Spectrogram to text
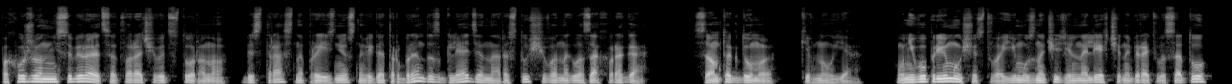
«Похоже, он не собирается отворачивать сторону», – бесстрастно произнес навигатор Брендес, глядя на растущего на глазах врага. «Сам так думаю», – кивнул я. У него преимущество, ему значительно легче набирать высоту,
